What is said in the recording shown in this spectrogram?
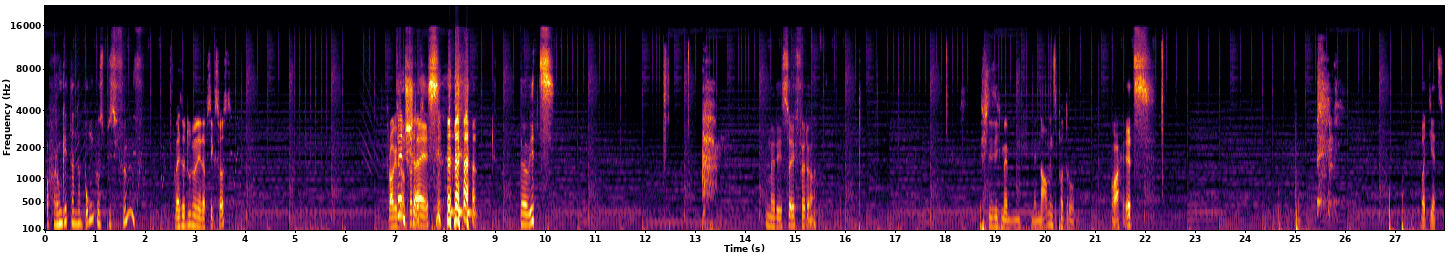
Oh, warum geht dann der Bogen bloß bis 5? Weil du noch nicht auf 6 hast. Frage Den. Scheiß! Der Witz! Immer das Seife da. Schließlich mein, mein Namenspatron. Boah, jetzt. Was jetzt?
